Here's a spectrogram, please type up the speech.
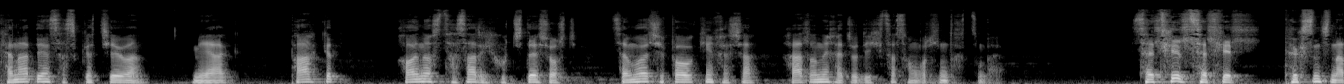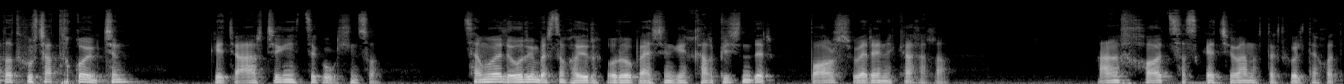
Канадын Саскачеван, Миаг, Паркд хойноос тасаар их хүчтэй шуурч Самуэль Шиповкийн хашаа хаалганы хажууд их цас сонгорлон тогтсон байв. Салхил салхил тэгсэн ч надад хүрч чадахгүй юм чинь гэж Арчигийн эцэг өглөн суу. Самуэль өөрийн барьсан хоёр өрөө байшингийн хар бишэн дээр Борш Вереника халав. Анх хойд Саскачеван нутагт хөл тавихад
